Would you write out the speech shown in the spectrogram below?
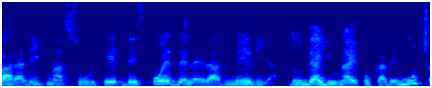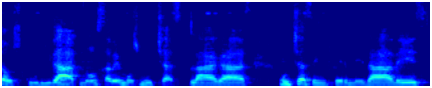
paradigma surge después de la Edad Media, donde hay una época de mucha oscuridad, ¿no? Sabemos muchas plagas, muchas enfermedades,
